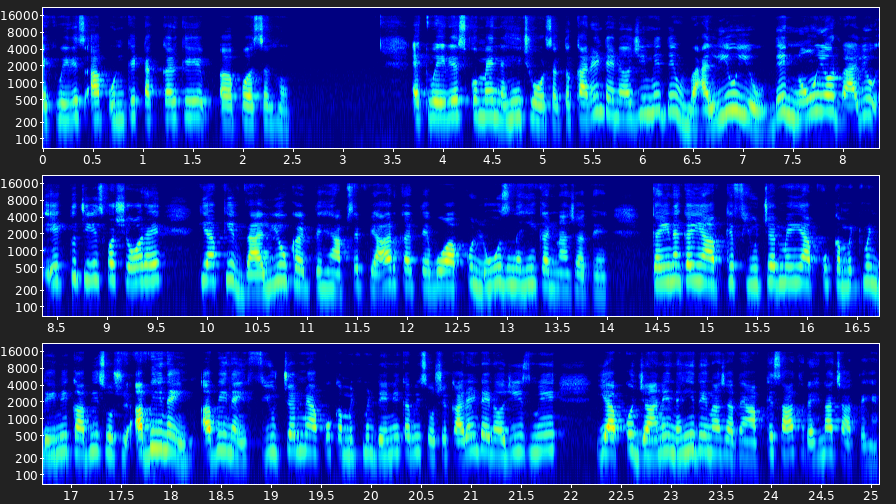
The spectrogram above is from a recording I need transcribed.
एक्वेरियस आप उनके टक्कर के पर्सन uh, हो। एक्वेरियस को मैं नहीं छोड़ सकता। करंट एनर्जी में they value you they know your value एक तो चीज़ फॉर श्योर है कि आपकी वैल्यू करते हैं, आपसे प्यार करते हैं, वो आपको लूज नहीं करना चाहते हैं। कहीं ना कहीं आपके फ्यूचर में ही आपको कमिटमेंट देने का भी सोच रहे अभी नहीं अभी नहीं फ्यूचर में आपको कमिटमेंट देने का भी सोच रहे करंट एनर्जीज में ये आपको जाने नहीं देना चाहते हैं, आपके साथ रहना चाहते हैं।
